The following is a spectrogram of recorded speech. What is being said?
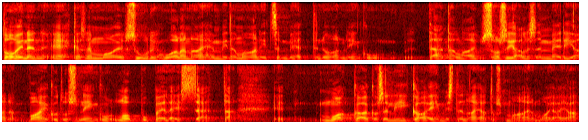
Toinen ehkä semmoinen suuri huolenaihe, mitä mä oon itse miettinyt, on niin kuin tämä sosiaalisen median vaikutus niin kuin loppupeleissä, että, että muokkaako se liikaa ihmisten ajatusmaailmoja ja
